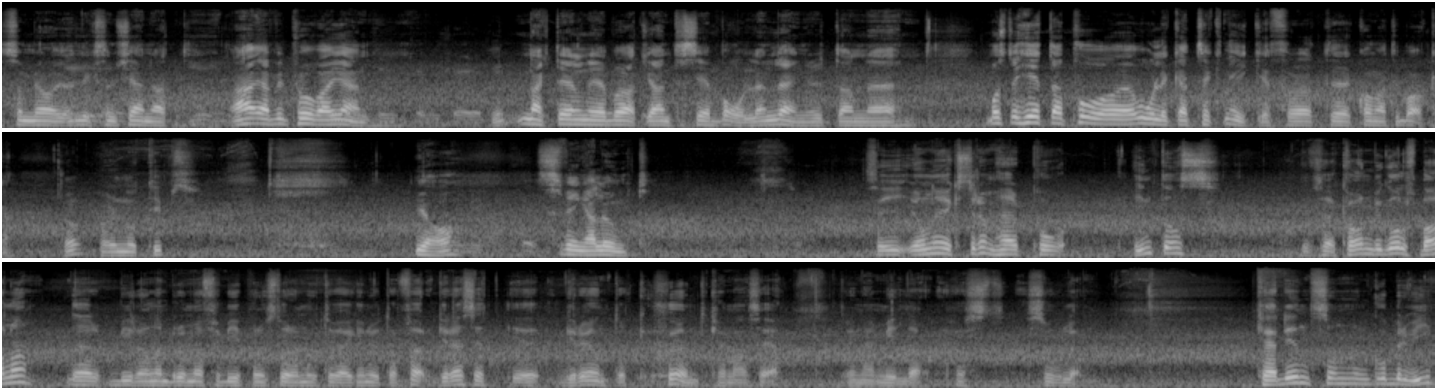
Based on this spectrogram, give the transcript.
som jag liksom känner att ah, jag vill prova igen. Nackdelen är bara att jag inte ser bollen längre utan eh, måste hitta på olika tekniker för att eh, komma tillbaka. Ja, har du något tips? Ja, svinga lugnt. Säger Jonny Ekström här på Intons, det vill säga Kvarnby golfbana, där bilarna brummar förbi på den stora motorvägen utanför. Gräset är grönt och skönt kan man säga i den här milda höstsolen. Caddien som går bredvid,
